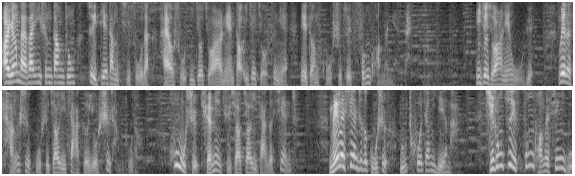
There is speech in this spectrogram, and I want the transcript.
而杨百万一生当中最跌宕起伏的，还要数一九九二年到一九九四年那段股市最疯狂的年代。一九九二年五月。为了尝试股市交易价格由市场主导，沪市全面取消交易价格限制，没了限制的股市如脱缰野马。其中最疯狂的新股，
